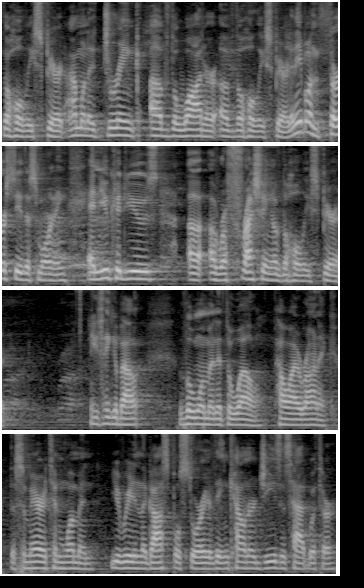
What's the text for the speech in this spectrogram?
the Holy Spirit. I'm going to drink of the water of the Holy Spirit. Anyone thirsty this morning and you could use a, a refreshing of the Holy Spirit? You think about the woman at the well. How ironic. The Samaritan woman you read in the gospel story of the encounter Jesus had with her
